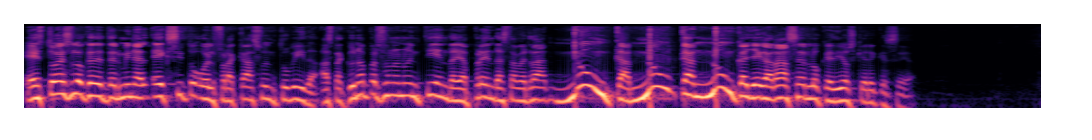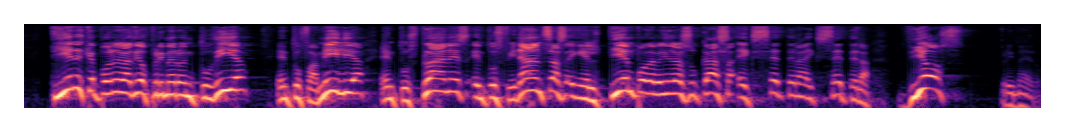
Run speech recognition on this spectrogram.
Esto es lo que determina el éxito o el fracaso en tu vida. Hasta que una persona no entienda y aprenda esta verdad, nunca, nunca, nunca llegará a ser lo que Dios quiere que sea. Tienes que poner a Dios primero en tu día, en tu familia, en tus planes, en tus finanzas, en el tiempo de venir a su casa, etcétera, etcétera. Dios primero.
